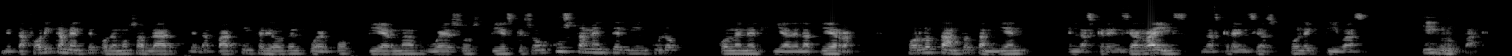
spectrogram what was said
Metafóricamente podemos hablar de la parte inferior del cuerpo, piernas, huesos, pies, que son justamente el vínculo con la energía de la tierra. Por lo tanto, también en las creencias raíz, las creencias colectivas y grupales.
